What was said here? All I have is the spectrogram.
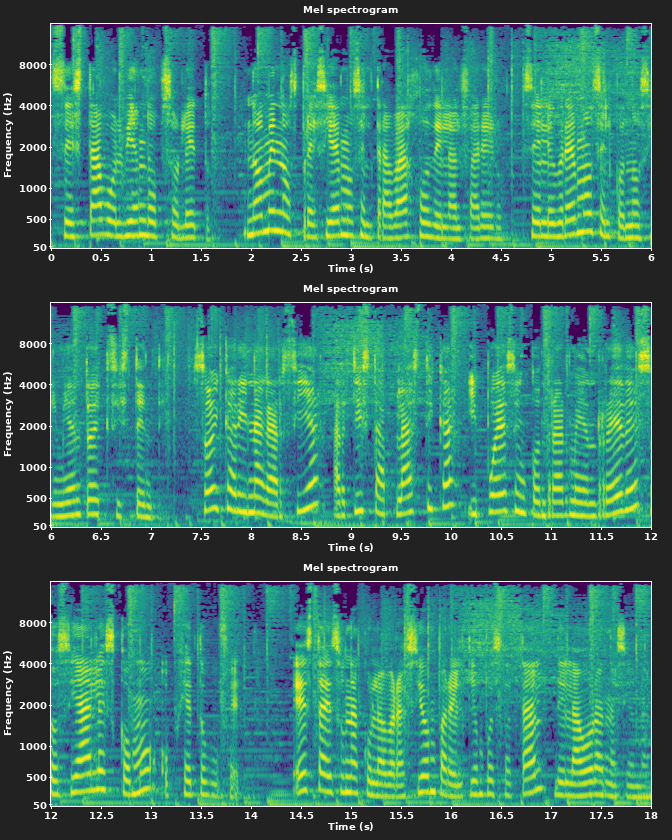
se está volviendo obsoleto. No menospreciemos el trabajo del alfarero, celebremos el conocimiento existente. Soy Karina García, artista plástica y puedes encontrarme en redes sociales como Objeto Buffet. Esta es una colaboración para el tiempo estatal de la hora nacional.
